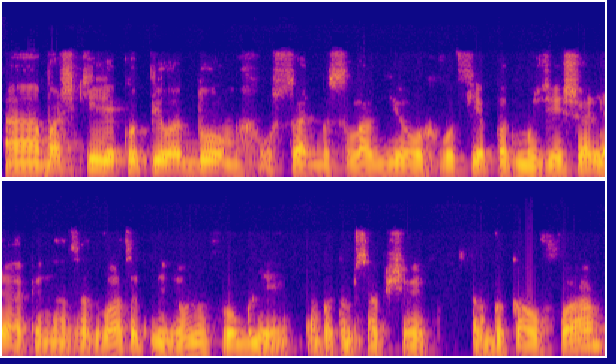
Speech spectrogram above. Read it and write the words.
А, Башкирия купила дом усадьбы Соловьевых в Уфе под музей Шаляпина за 20 миллионов рублей. Об этом сообщает РБК Уфа.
